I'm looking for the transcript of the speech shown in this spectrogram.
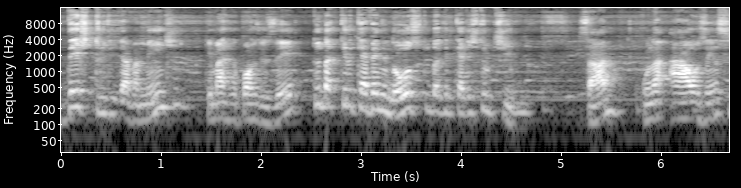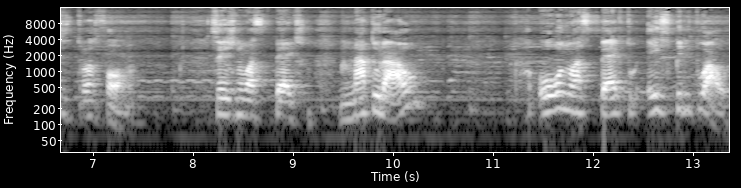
destrutivamente que mais eu posso dizer? Tudo aquilo que é venenoso, tudo aquilo que é destrutivo. Sabe? Quando a ausência se transforma. Seja no aspecto natural ou no aspecto espiritual.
